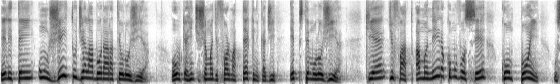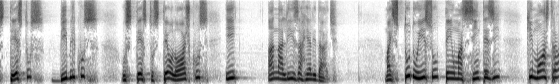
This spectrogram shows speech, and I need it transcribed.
ele tem um jeito de elaborar a teologia, ou o que a gente chama de forma técnica de epistemologia, que é, de fato, a maneira como você compõe os textos bíblicos, os textos teológicos e analisa a realidade. Mas tudo isso tem uma síntese que mostra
